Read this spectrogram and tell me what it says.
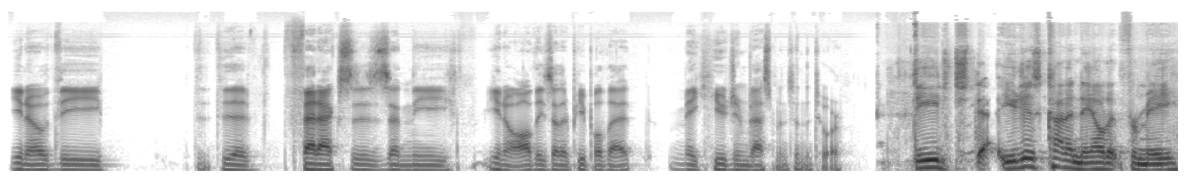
you know, the the FedExes and the you know all these other people that make huge investments in the tour. Deej, you just kind of nailed it for me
